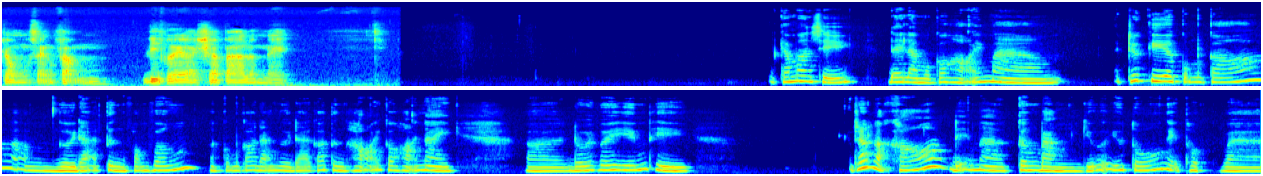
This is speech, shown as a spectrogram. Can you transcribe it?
trong sản phẩm đi Livrea Sapa lần này. Cảm ơn chị. Đây là một câu hỏi mà trước kia cũng có người đã từng phỏng vấn và cũng có đã người đã có từng hỏi câu hỏi này. À, đối với Yến thì rất là khó để mà cân bằng giữa yếu tố nghệ thuật và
